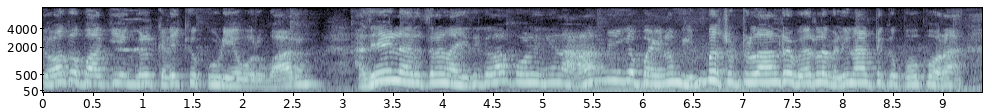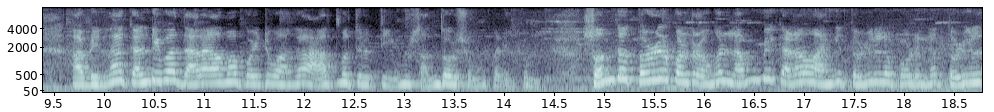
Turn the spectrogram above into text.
யோக பாக்கியங்கள் கிடைக்கக்கூடிய ஒரு வாரம். அதே நேரத்தில் நான் இதுக்கெல்லாம் போகலைங்க நான் ஆன்மீக பயணம் இன்ப சுற்றுலான்ற பேரில் வெளிநாட்டுக்கு போக போகிறேன் அப்படின்னா கண்டிப்பாக தாராளமாக போயிட்டு வாங்க. ஆத்ம திருப்தியும் சந்தோஷமும் கிடைக்கும். சொந்த தொழில் பண்ணுறவங்க நம்பி கடன் வாங்கி தொழிலில் போடுங்க. தொழில்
